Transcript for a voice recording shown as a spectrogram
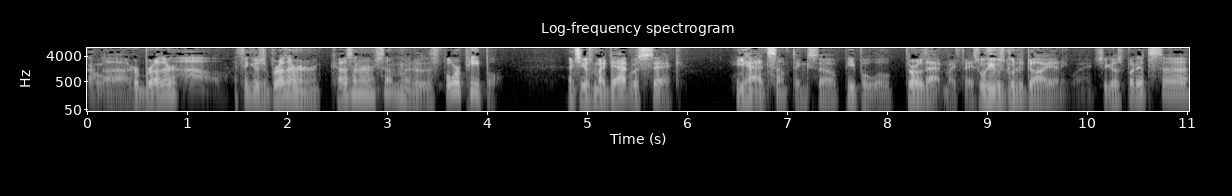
uh, her brother. I think it was her brother and her cousin or something. It was four people. And she goes, "My dad was sick. He had something, so people will throw that in my face. Well, he was going to die anyway." She goes, "But it's uh,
